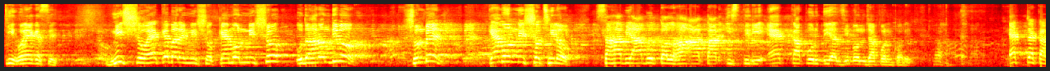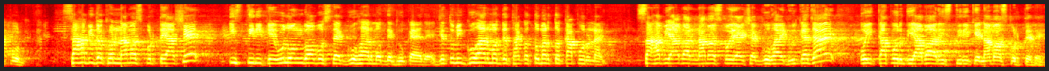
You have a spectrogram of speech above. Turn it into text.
কি হয়ে গেছে? নিঃস্ব, একেবারে নিঃস্ব। কেমন নিঃস্ব? উদাহরণ দিব? শুনবেন? কেমন নিঃস্ব ছিল? সাহাবি আবু তলহা আর তার স্ত্রী এক কাপড় দিয়া জীবন যাপন করে। একটা কাপড়। সাহাবি যখন নামাজ পড়তে আসে, স্ত্রীকে উলঙ্গ অবস্থায় গুহার মধ্যে ঢুকায় দেয়। যে তুমি গুহার মধ্যে থাকো, তোমার তো কাপড় নাই। সাহাবি আবার নামাজ পড়ে এসে গুহায় ঢুকে যায়, ওই কাপড় দিয়ে আবার স্ত্রীকে নামাজ পড়তে দেয়।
